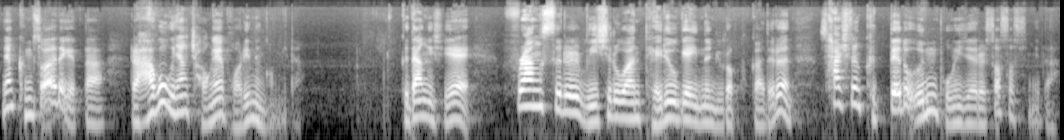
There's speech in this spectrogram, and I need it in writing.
그냥 금 써야 되겠다라고 그냥 정해 버리는 겁니다. 그 당시에 프랑스를 위시로 한 대륙에 있는 유럽 국가들은 사실은 그때도 은 본위제를 썼었습니다.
